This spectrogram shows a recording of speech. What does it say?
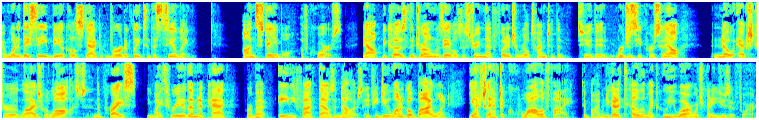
And what did they see? Vehicles stacked vertically to the ceiling. Unstable, of course. Now, because the drone was able to stream that footage in real time to the to the emergency personnel, no extra lives were lost. And the price, you buy three of them in a pack for about eighty-five thousand dollars. And if you do want to go buy one, you actually have to qualify to buy one. You got to tell them like who you are and what you're going to use it for.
